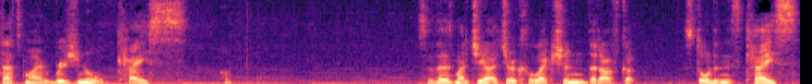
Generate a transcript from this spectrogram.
that's my original case. So there's my G.I. Joe collection that I've got stored in this case.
